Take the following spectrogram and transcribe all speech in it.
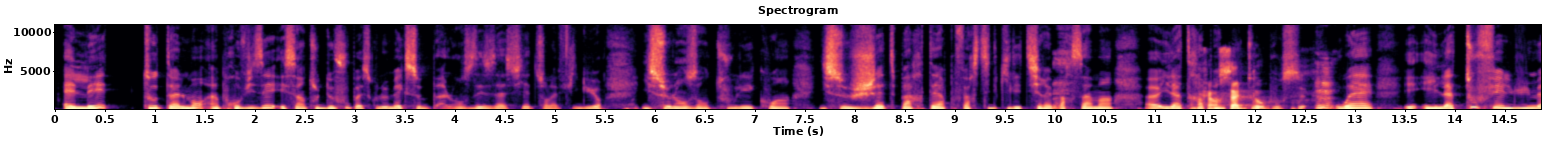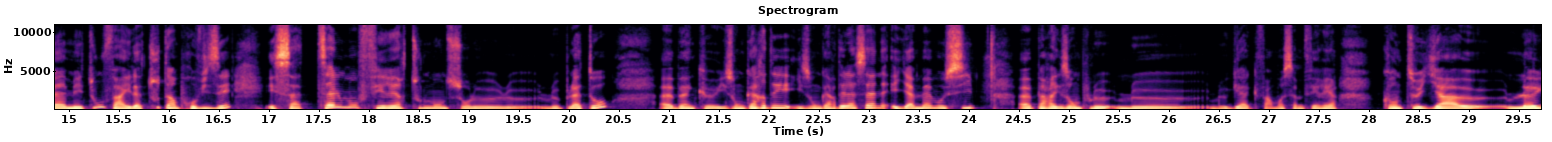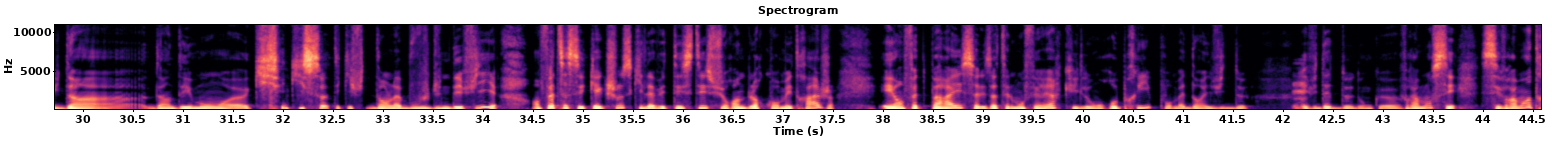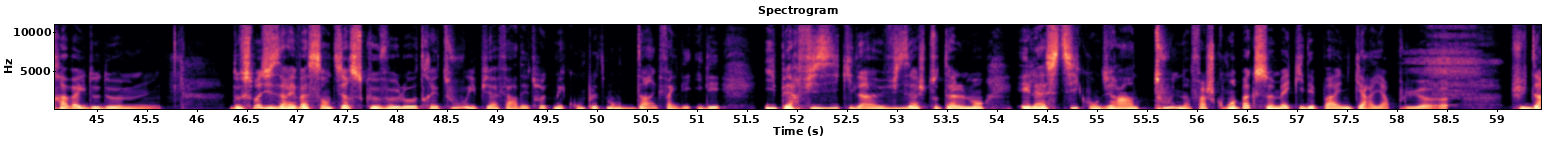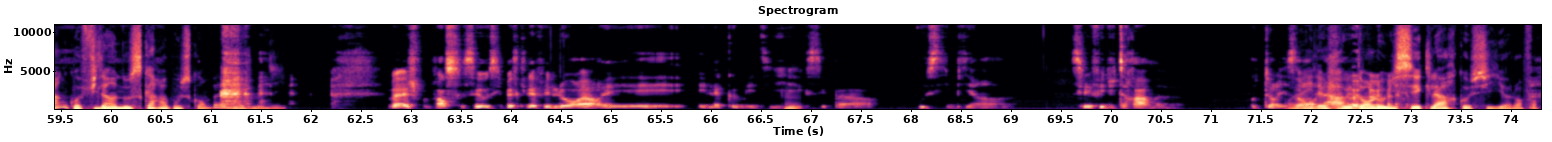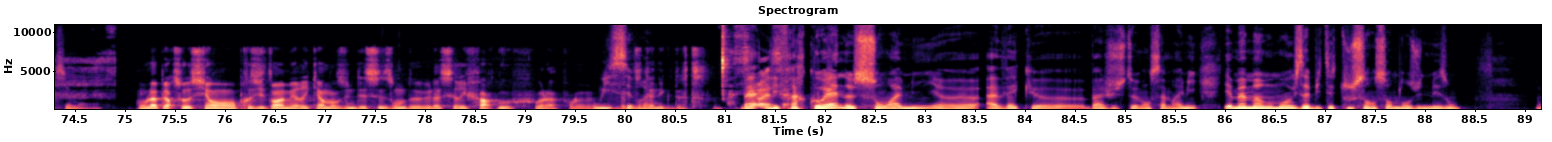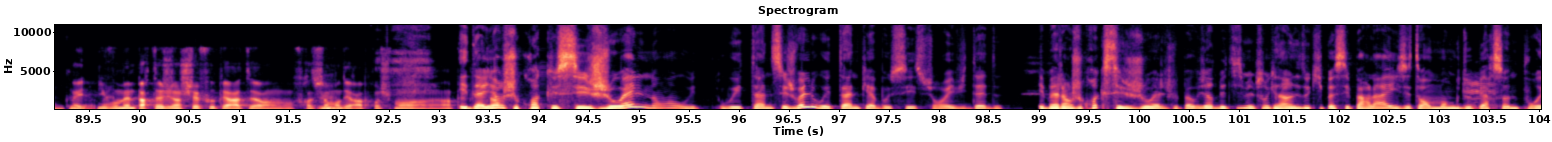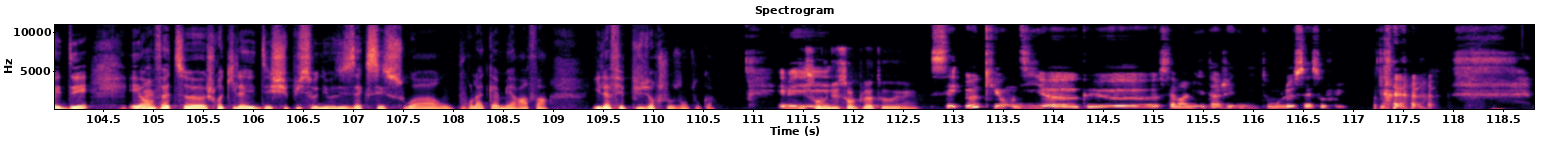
elle est totalement improvisé. Et c'est un truc de fou parce que le mec se balance des assiettes sur la figure, il se lance dans tous les coins, il se jette par terre pour faire style qu'il est tiré par sa main, euh, il attrape un, couteau pour se ouais. Et, il a tout fait lui-même et tout, enfin il a tout improvisé. Et ça a tellement fait rire tout le monde sur le, le, plateau ben qu'ils ont gardé ils ont gardé la scène et il y a même aussi euh, par exemple le le gag, enfin moi ça me fait rire quand il y a euh, l'œil d'un, démon euh, qui, qui, saute et qui fit dans la bouche d'une des filles, en fait, ça, c'est quelque chose qu'il avait testé sur un de leurs courts-métrages. Et en fait, pareil, ça les a tellement fait rire qu'ils l'ont repris pour mettre dans Evil 2. Evil 2. Donc, euh, vraiment, c'est, c'est vraiment un travail de, de d'osmose, ils arrivent à sentir ce que veut l'autre et tout, et puis à faire des trucs, mais complètement dingue. Enfin, il est, il est hyper physique, il a un visage totalement élastique, on dirait un toon. Enfin, je comprends pas que ce mec, il n'ait pas une carrière plus, euh, plus dingue, quoi. Filer un Oscar à Bruce Campbell, je le dis. Bah, je pense que c'est aussi parce qu'il a fait de l'horreur et, et, de la comédie, mm. et que c'est pas aussi bien. S'il a fait du drame euh, autorisant. il a joué dans Lois et Clark aussi, alors forcément. On l'aperçoit aussi en président américain dans une des saisons de la série Fargo. Voilà pour le, oui, la petite anecdote. Bah, les frères Cohen sont amis euh, avec euh, bah, justement Sam Raimi. Il y a même un moment où ils habitaient tous ensemble dans une maison. Donc, euh, ils vont même partager un chef opérateur. On fera sûrement mm. des rapprochements un peu Et d'ailleurs, je crois que c'est Joël, non? Ou Ethan? C'est Joël ou Ethan qui a bossé sur Heavy Dead? Et eh ben alors je crois que c'est Joël, je vais pas vous dire de bêtises, mais il me semble qu'il y en a un des deux qui passait par là, et ils étaient en manque de personnes pour aider, et en fait euh, je crois qu'il a aidé, je sais plus au niveau des accessoires ou pour la caméra, enfin il a fait plusieurs choses en tout cas. Et eh ben, ils sont venus sur le plateau. Oui. C'est eux qui ont dit euh, que euh, Sam Raimi est un génie, tout le monde le sait sauf lui.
